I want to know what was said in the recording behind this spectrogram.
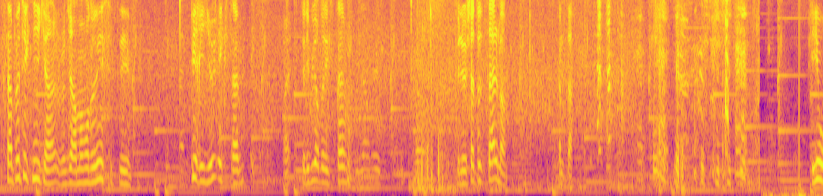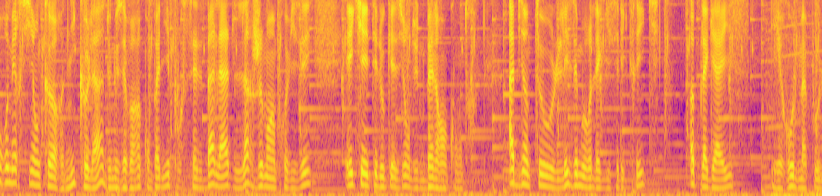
C'était un peu technique, hein. je veux dire, à un moment donné, c'était périlleux, extrême. Ouais, c'était les bures de l'extrême. C'est le château de Salm, comme ça. Et on remercie encore Nicolas de nous avoir accompagnés pour cette balade largement improvisée et qui a été l'occasion d'une belle rencontre. A bientôt les amoureux de la glisse électrique, hop la guys et roule ma poule.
